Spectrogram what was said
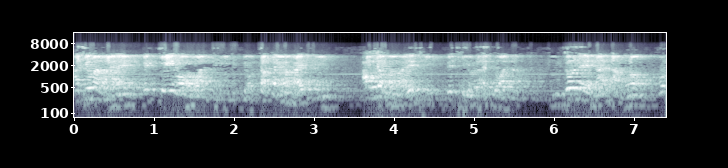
啊，即摆来呢，迄鸡吼完全用，十点嘛开始，九点嘛开始，你跳来乱啊，毋过呢，咱人吼，我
